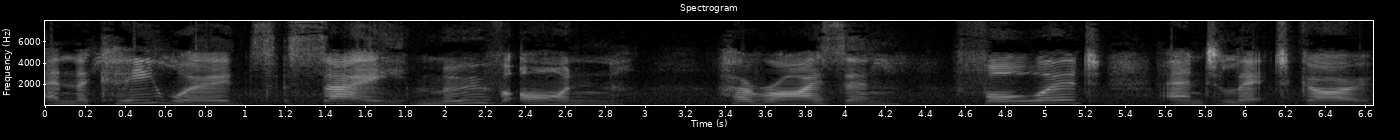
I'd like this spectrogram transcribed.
And the keywords say move on, horizon, forward, and let go.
